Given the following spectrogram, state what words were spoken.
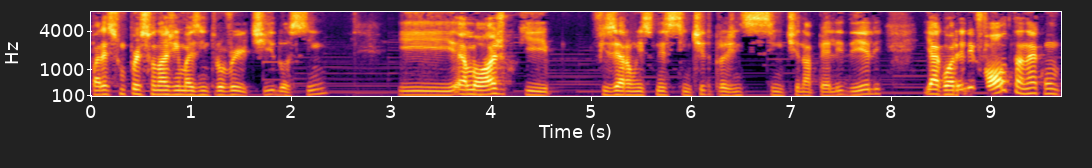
Parece um personagem mais introvertido, assim. E é lógico que fizeram isso nesse sentido para a gente se sentir na pele dele. E agora ele volta, né? Com,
